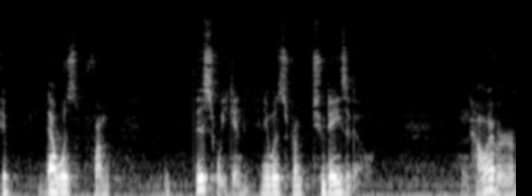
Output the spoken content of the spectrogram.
it that was from this weekend and it was from 2 days ago. However,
